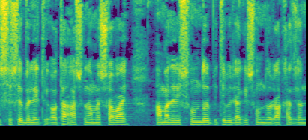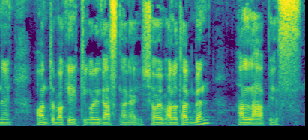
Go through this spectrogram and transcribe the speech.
শেষের বেলা একটি কথা, আসুন আমরা সবাই আমাদের এই সুন্দর পৃথিবীটাকে সুন্দর রাখার জন্য অন্তপাকে একটি করে গাছ লাগাই। সবাই ভালো থাকবেন। আল্লাহ হাফেজ।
